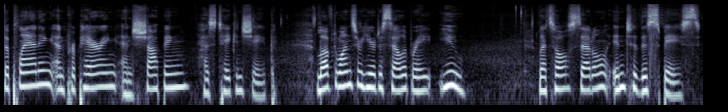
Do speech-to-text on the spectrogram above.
the planning and preparing and shopping has taken shape. Loved ones are here to celebrate you. Let's all settle into this space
